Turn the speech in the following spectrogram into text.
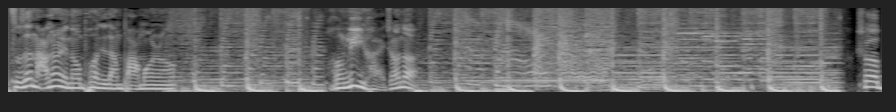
走在哪哪也能碰见咱们把门人，很厉害，真的。说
